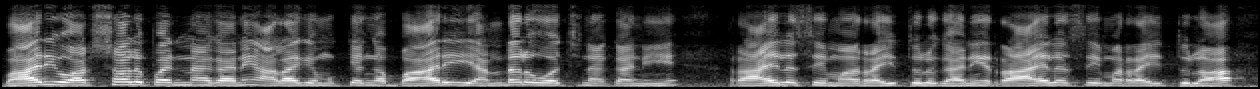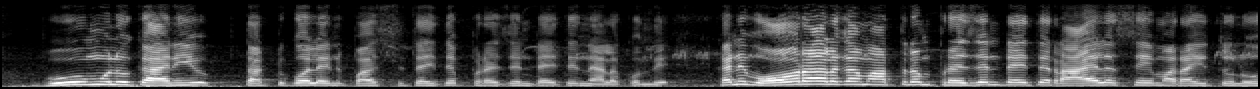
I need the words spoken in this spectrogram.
భారీ వర్షాలు పడినా కానీ అలాగే ముఖ్యంగా భారీ ఎండలు వచ్చినా కానీ రాయలసీమ రైతులు కానీ రాయలసీమ రైతుల భూములు కానీ తట్టుకోలేని పరిస్థితి అయితే ప్రజెంట్ అయితే నెలకొంది. కానీ ఓవరాల్గా మాత్రం ప్రజెంట్ అయితే రాయలసీమ రైతులు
